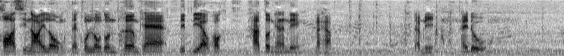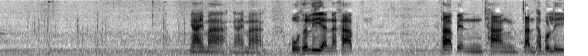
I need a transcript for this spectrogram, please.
คอสที่น้อยลง แต่คุณลงทุนเพิ่มแค่นิดเดียวเพราะค่าต้นแค่นั้นเองนะครับ แบบนี้ให้ดู ง่ายมากง่ายมากปลูกทุเรียนนะครับ ถ้าเป็นทางจันทบุรี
